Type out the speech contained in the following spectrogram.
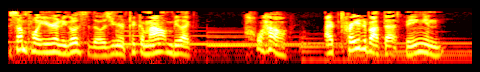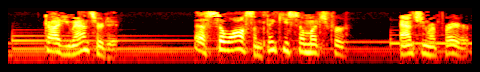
at some point you're going to go through those. You're going to pick them out and be like, oh, wow, I prayed about that thing and God, you answered it. That's so awesome. Thank you so much for answering my prayer.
